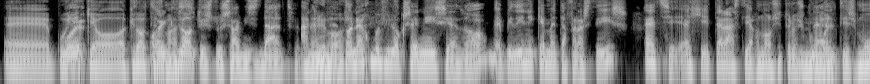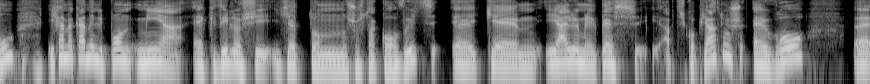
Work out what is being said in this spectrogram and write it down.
ε, που Ο- είναι και ο εκδότης ο μας. εκδότης του Σαμισντάτ Ακριβώς. Τον έχουμε φιλοξενήσει εδώ επειδή είναι και μεταφραστής Έτσι, έχει τεράστια γνώση του ρωσικού Ναι. πολιτισμού. Είχαμε κάνει λοιπόν μία εκδήλωση για τον Σωστακόβιτς ε, και ε, οι άλλοι ομιλητές από τη σκοπιά τους, εγώ ε,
